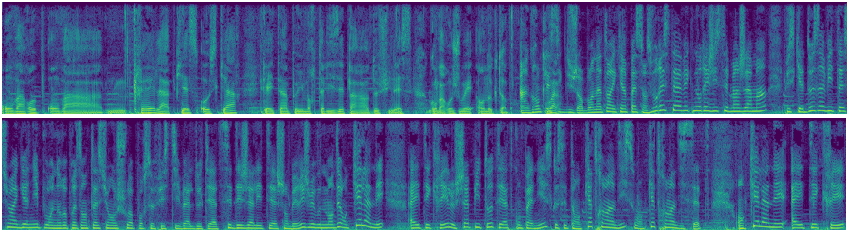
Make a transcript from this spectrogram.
on va, rep- on va hum, créer la pièce Oscar qui a été un peu immortalisée par De Funès, qu'on va rejouer en octobre. Un grand classique Voilà. du genre. Bon, on attend avec impatience. Vous restez avec nous, Régis et Benjamin, puisqu'il y a deux invitations à gagner pour une représentation au choix pour ce festival de théâtre. C'est déjà l'été à Chambéry. Je vais vous demander en quelle année a été créé le chapiteau Théâtre Compagnie. Est-ce que c'était en 90 ou en 97 En quelle année a été créé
